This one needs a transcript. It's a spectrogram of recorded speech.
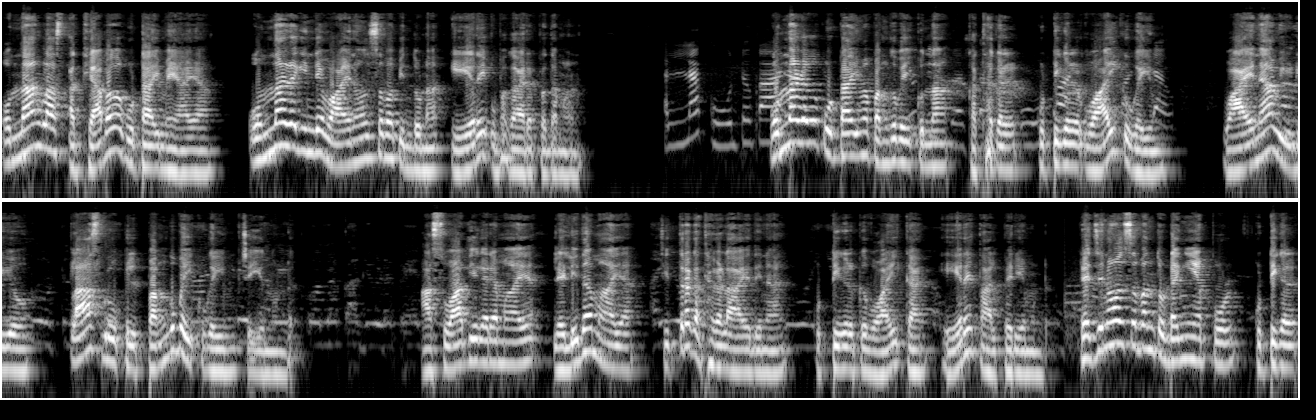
ഒന്നാം ക്ലാസ് അധ്യാപക കൂട്ടായ്മയായ ഒന്നഴകിന്റെ വായനോത്സവ പിന്തുണ ഏറെ ഉപകാരപ്രദമാണ്. ഒന്നഴക് കൂട്ടായ്മ പങ്കുവയ്ക്കുന്ന കഥകൾ കുട്ടികൾ വായിക്കുകയും വായനാ വീഡിയോ ക്ലാസ് ഗ്രൂപ്പിൽ പങ്കുവയ്ക്കുകയും ചെയ്യുന്നുണ്ട്. ആസ്വാദ്യകരമായ ലളിതമായ ചിത്രകഥകളായതിനാൽ കുട്ടികൾക്ക് വായിക്കാൻ ഏറെ താല്പര്യമുണ്ട് രചനോത്സവം തുടങ്ങിയപ്പോൾ കുട്ടികൾ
